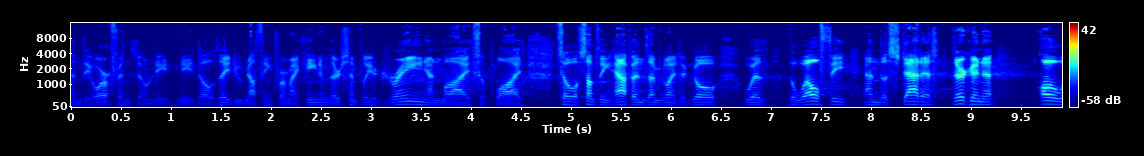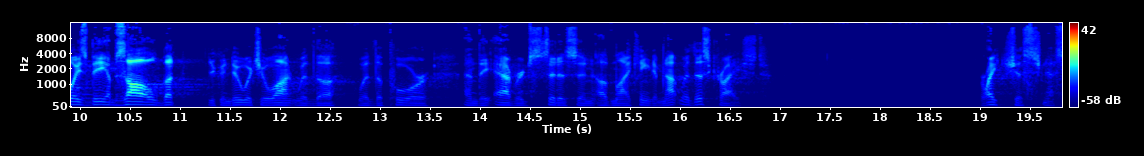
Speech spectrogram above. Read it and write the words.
and the orphans don't need, need those. They do nothing for my kingdom. They're simply a drain on my supply. So if something happens, I'm going to go with the wealthy and the status. They're going to always be absolved, but you can do what you want with the, with the poor and the average citizen of my kingdom. Not with this Christ. Righteousness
